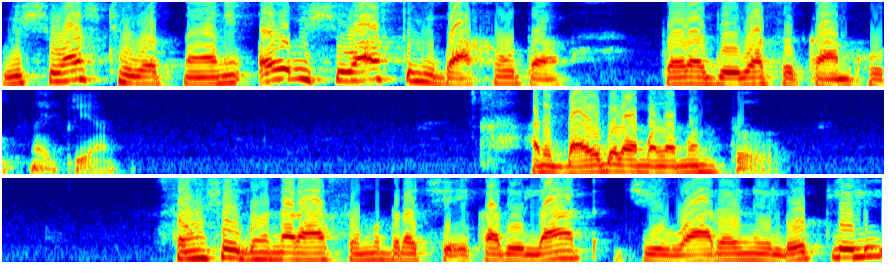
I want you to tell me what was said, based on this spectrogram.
विश्वास ठेवत नाही आणि अविश्वास तुम्ही दाखवता त्याला देवाचं काम होत नाही प्रिया. आणि बायबल आम्हाला म्हणतं संशय धरणारा समुद्राची एखादी लाट जी वाऱ्याने लोटलेली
